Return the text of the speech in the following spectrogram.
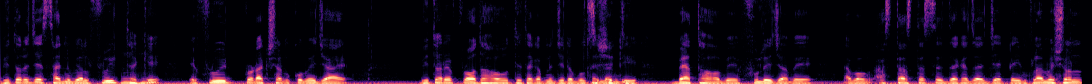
ভিতরে যে সাইনোভিয়াল ফ্লুইড থাকে এই ফ্লুইড প্রোডাকশন কমে যায় ভিতরে প্রদাহ হতে থাকে আপনি যেটা বলছিলেন যে ব্যথা হবে ফুলে যাবে এবং আস্তে আস্তে আস্তে দেখা যায় যে একটা ইনফ্লামেশন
